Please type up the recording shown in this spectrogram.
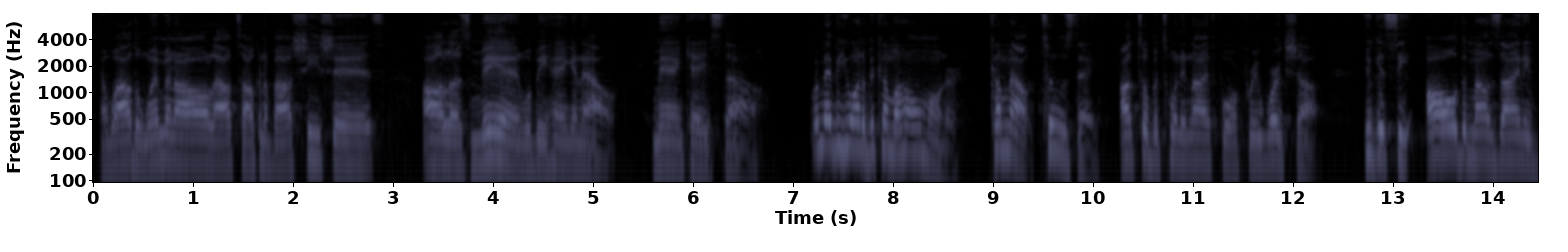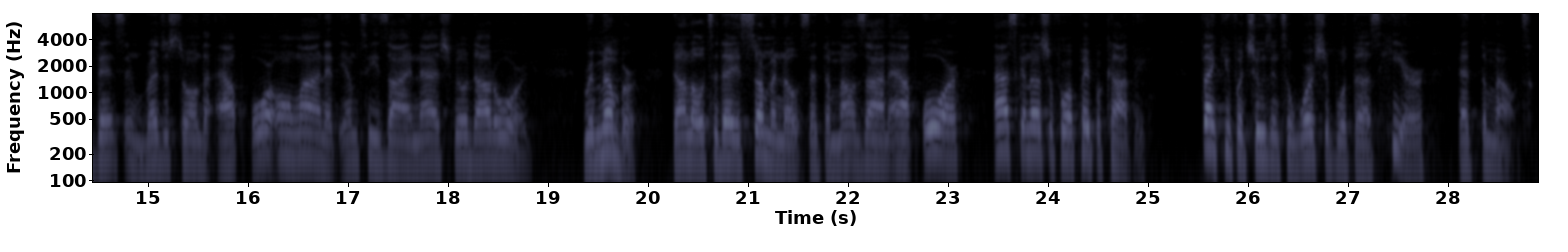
And while the women are all out talking about she sheds, all us men will be hanging out, man cave style. Or maybe you want to become a homeowner. Come out Tuesday, October 29th for a free workshop. You can see all the Mount Zion events and register on the app or online at mtzionnashville.org. Remember, download today's sermon notes at the Mount Zion app or ask an usher for a paper copy. Thank you for choosing to worship with us here at the Mount.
